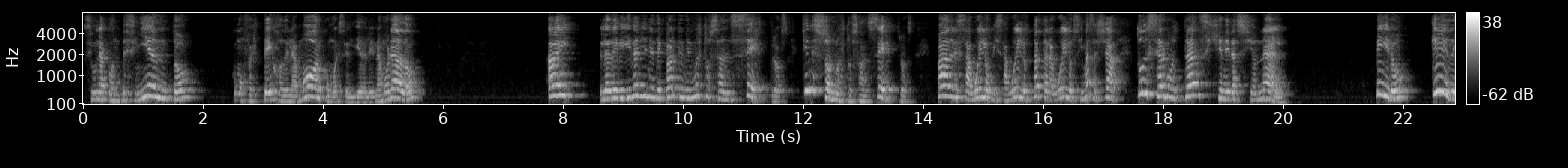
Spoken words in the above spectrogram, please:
si un acontecimiento como festejo del amor, como es el Día del Enamorado, hay la debilidad viene de parte de nuestros ancestros. ¿Quiénes son nuestros ancestros? Padres, abuelos, bisabuelos, tatarabuelos y más allá. Todo ese árbol transgeneracional. Pero, ¿qué de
